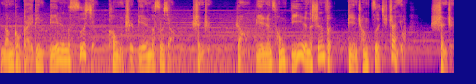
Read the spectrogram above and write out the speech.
能够改变别人的思想，控制别人的思想，甚至让别人从敌人的身份变成自己战友，甚至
